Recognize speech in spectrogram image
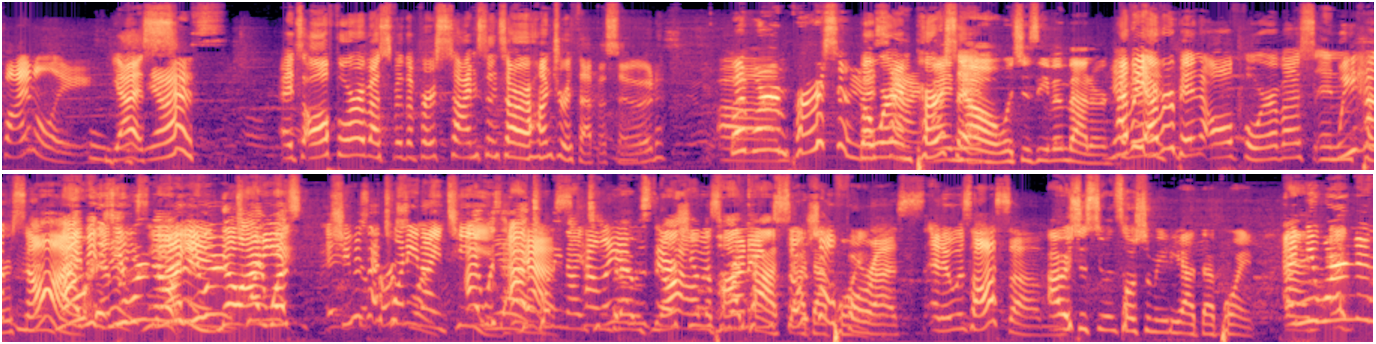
Finally. Yes. Yes. It's all four of us for the first time since our 100th episode. But we're in Um, person. but this we're in person. I know, which is even better. Have we ever been all four of us in We have not. No, No, because you you were were not you in- were No, I was. She was at first one. 2019. I was Yeah. at Yes, 2019, but I Kellyanne was there. not She on was the running podcast at social that point. for us, and it was awesome. I was just doing social media at that point. And you weren't in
